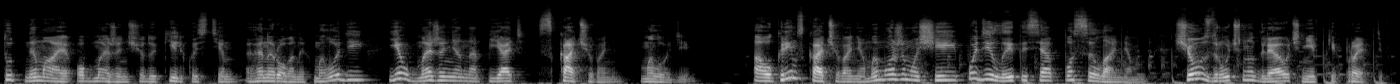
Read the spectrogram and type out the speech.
Тут немає обмежень щодо кількості генерованих мелодій, є обмеження на 5 скачувань мелодії. А окрім скачування, ми можемо ще й поділитися посиланням, що зручно для учнівських проєктів.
